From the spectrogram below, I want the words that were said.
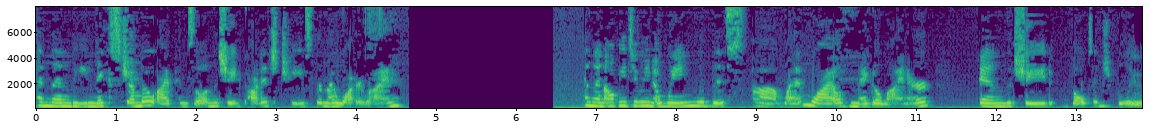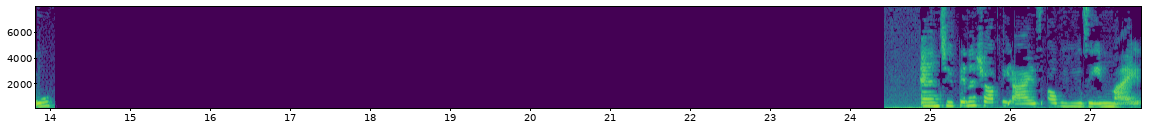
and then the NYX Jumbo Eye Pencil in the shade Cottage Cheese for my waterline. And then I'll be doing a wing with this um, Wet n Wild Mega Liner in the shade Voltage Blue. And to finish off the eyes, I'll be using my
